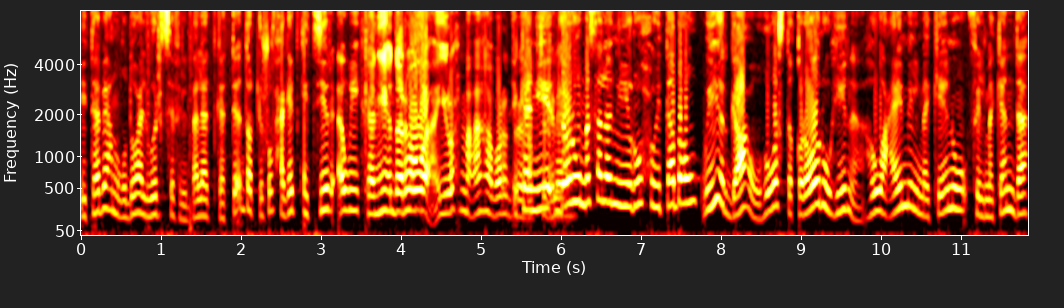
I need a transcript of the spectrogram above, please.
يتابع موضوع الورث في البلد كانت تقدر تشوف حاجات كتير قوي. كان يقدر هو يروح معاها برضه كان. يقدروا مثلا يروحوا يتابعوا ويرجعوا هو استقراره هنا هو عامل مكانه في المكان ده.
